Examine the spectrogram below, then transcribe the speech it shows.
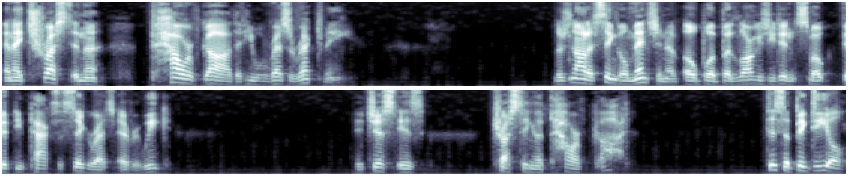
And I trust in the power of God that He will resurrect me. There's not a single mention of, oh, but, but as long as you didn't smoke 50 packs of cigarettes every week. It just is trusting in the power of God. This is a big deal.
